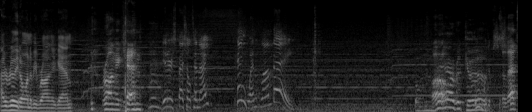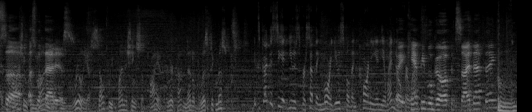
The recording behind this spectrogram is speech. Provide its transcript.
I really don't want to be wrong again. Wrong again. Dinner special tonight? Penguin flambe. Oh. America. Who So that's, that uh, that's what Monument that was is. Really a self-replenishing supply of intercontinental ballistic missiles. It's good to see it used for something more useful than corny innuendo Wait, for can't once. people go up inside that thing?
